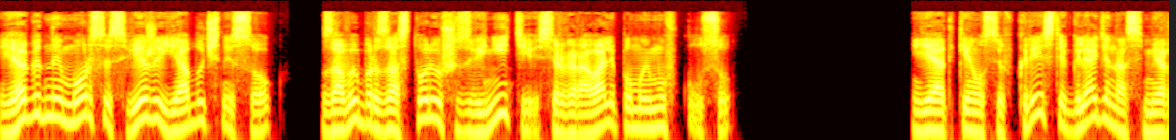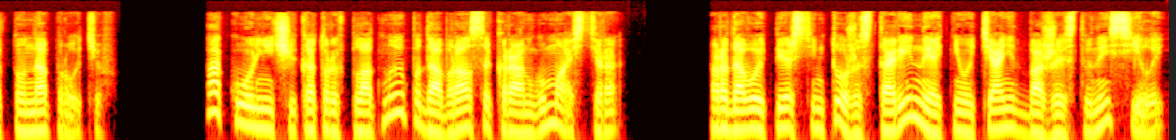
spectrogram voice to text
Ягодный морс и свежий яблочный сок. За выбор застолья уж извините, сервировали по моему вкусу. Я откинулся в кресле, глядя на смертного напротив окольничий, который вплотную подобрался к рангу мастера. Родовой перстень тоже старинный, от него тянет божественной силой.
